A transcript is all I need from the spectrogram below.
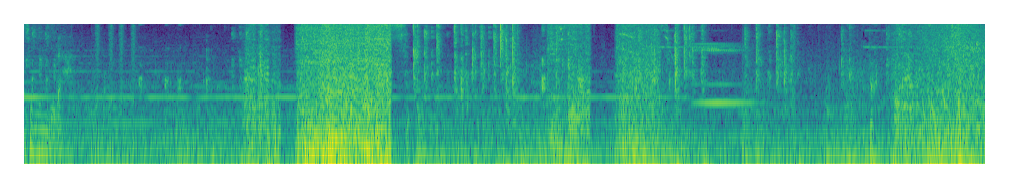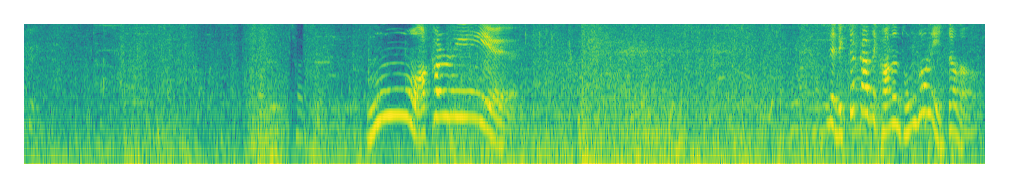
중입니다. 오 아칼리. 근데 늑대까지 가는 동선이 있잖아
